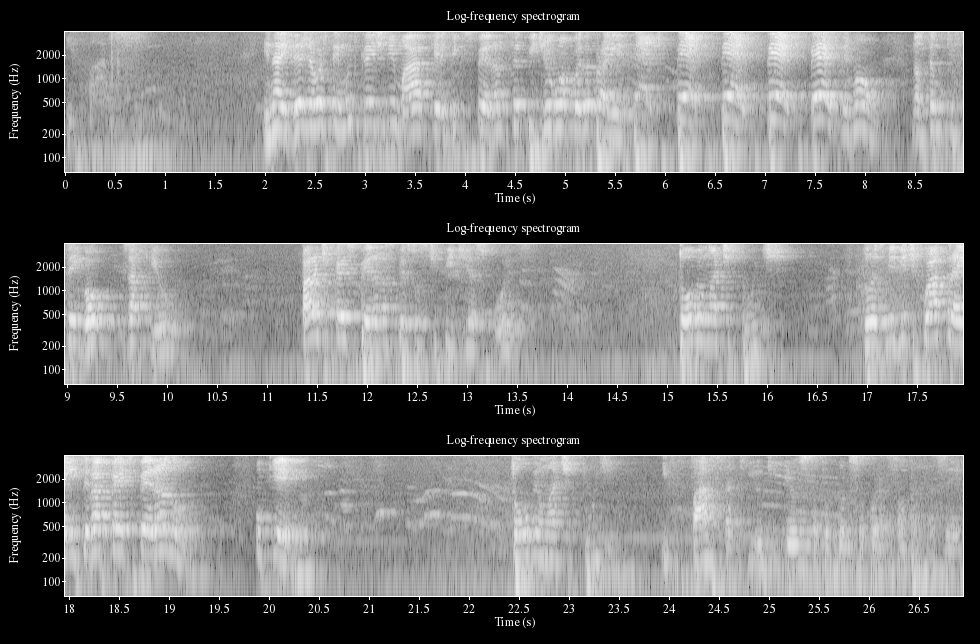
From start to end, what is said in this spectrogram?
e faz. E na igreja hoje tem muito crente mimado que ele fica esperando você pedir alguma coisa para ele. Pede, pede, pede, pede, pede, meu irmão. Nós temos que ser igual Zaqueu. Para de ficar esperando as pessoas te pedir as coisas. Tome uma atitude. 2024 aí, você vai ficar esperando o quê? Tome uma atitude e faça aquilo que Deus está tocando no seu coração para fazer.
